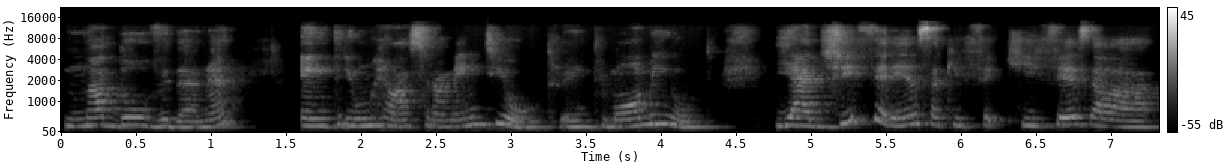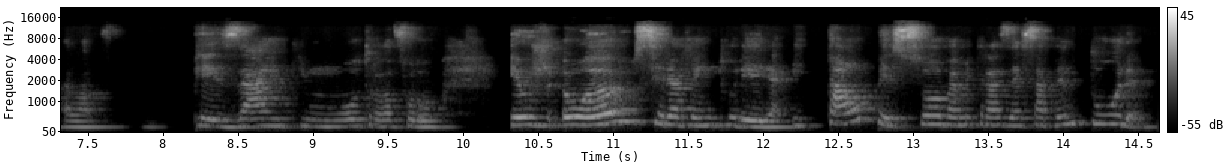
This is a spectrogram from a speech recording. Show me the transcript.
na dúvida, né? Entre um relacionamento e outro, entre um homem e outro. E a diferença que, fe, que fez ela, ela pesar entre um outro, ela falou: eu, eu amo ser aventureira e tal pessoa vai me trazer essa aventura.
